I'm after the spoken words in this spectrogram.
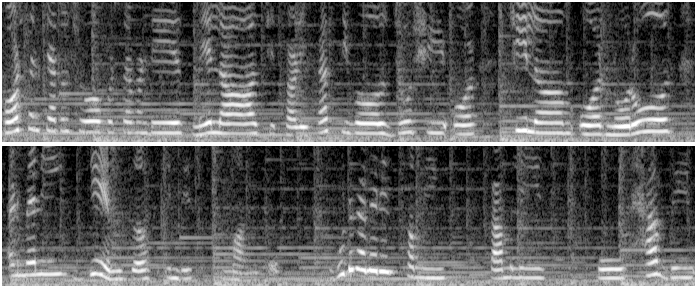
Horse and cattle show for seven days, Mela, Chitrari festival, Joshi or Chilam or Noroz and many games uh, in this month. Good weather is coming. Families who have been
